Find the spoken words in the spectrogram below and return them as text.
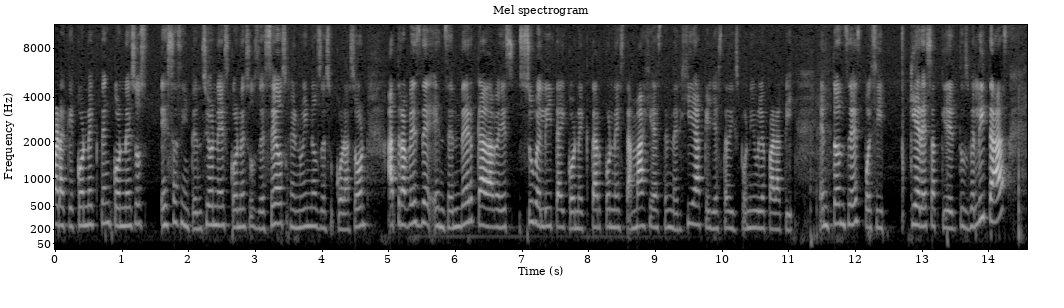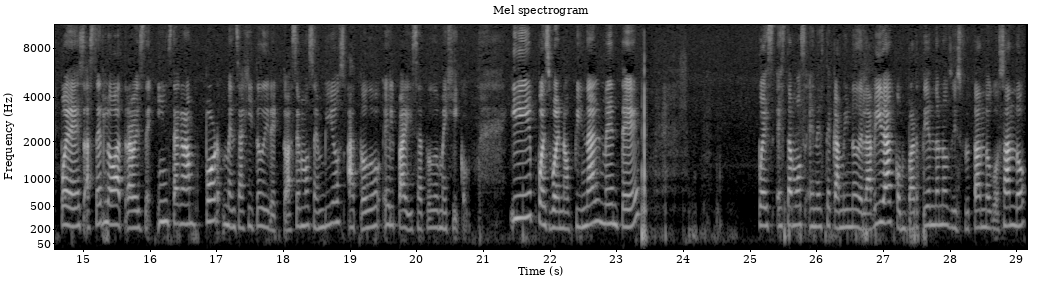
para que conecten con esos, esas intenciones, con esos deseos genuinos de su corazón, a través de encender cada vez su velita y conectar con esta magia, esta energía que ya está disponible para ti. Entonces, pues si quieres adquirir tus velitas, puedes hacerlo a través de Instagram por mensajito directo. Hacemos envíos a todo el país, a todo México. Y pues bueno, finalmente pues estamos en este camino de la vida, compartiéndonos, disfrutando, gozando.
